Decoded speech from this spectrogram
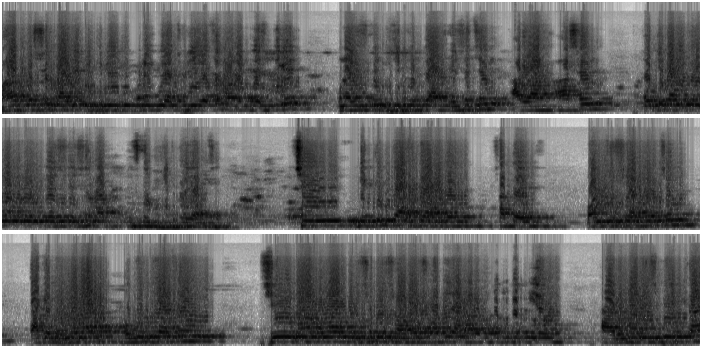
ভারতবর্ষের বাইরে পৃথিবীর অনেক জায়গায় ছড়িয়ে গেছেন অনেক দেশ থেকে ওনার স্কুল ভিজিট করতে এসেছেন, আরও আসেন। প্রতিবারই আমাদের দেশ এসে ওনার স্কুল ভিজিট করে যাচ্ছেন। সেই ব্যক্তিত্ব আজকে আমাদের সাথে মঞ্চ শেয়ার করছেন। তাকে ধন্যবাদ। উপস্থিত আছেন শ্রী মহাকুমা পরিষদের সভাপতি, আমার অত্যন্ত প্রিয় রোমান স্পিকা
